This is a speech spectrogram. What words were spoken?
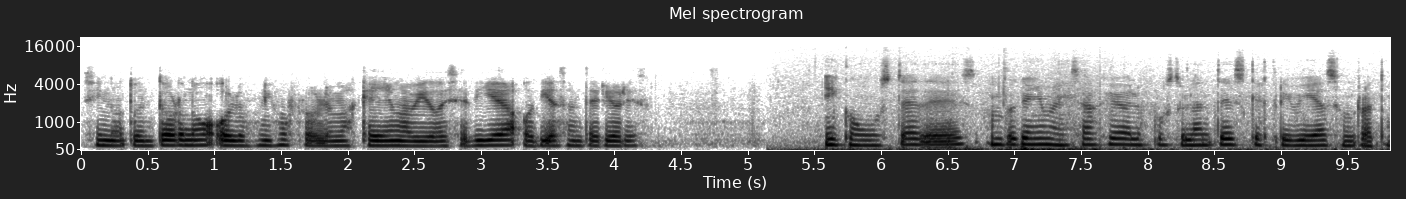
sino tu entorno o los mismos problemas que hayan habido ese día o días anteriores. Y con ustedes un pequeño mensaje a los postulantes que escribí hace un rato.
